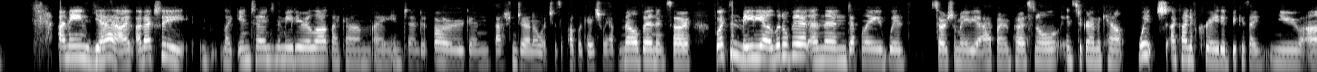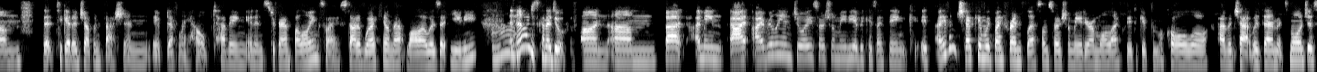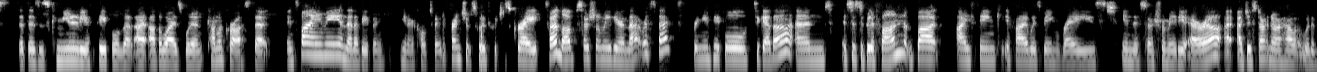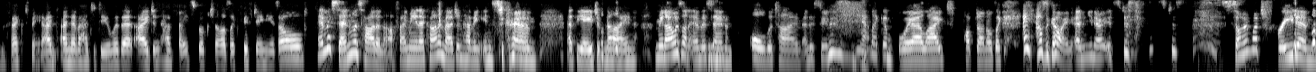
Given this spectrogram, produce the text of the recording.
I mean, yeah, I've actually like interned in the media a lot. Like, um, I interned at Vogue and Fashion Journal, which is a publication we have in Melbourne, and so I've worked in media a little bit, and then definitely with social media, I have my own personal Instagram account, which I kind of created because I knew um, that to get a job in fashion, it definitely helped having an Instagram following. So I started working on that while I was at uni and now I just kind of do it for fun. Um, but I mean, I, I really enjoy social media because I think it, I even check in with my friends less on social media. I'm more likely to give them a call or have a chat with them. It's more just that there's this community of people that I otherwise wouldn't come across that inspire me and that I've even, you know, cultivated friendships with, which is great. So I love social media in that respect, bringing people together and it's just a bit of fun. But I think if I was being raised in this social media era, I, I just don't know how it would have affected me. I, I never had to deal with it. I didn't have Facebook till I was like 15 years old. MSN was hard enough. I mean, I can't imagine having Instagram at the age of nine. I mean, I was on MSN mm-hmm. all the time, and as soon as Yeah. like a boy I liked popped on, I was like, "Hey, how's it going?" And you know, it's just it's just so much freedom.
